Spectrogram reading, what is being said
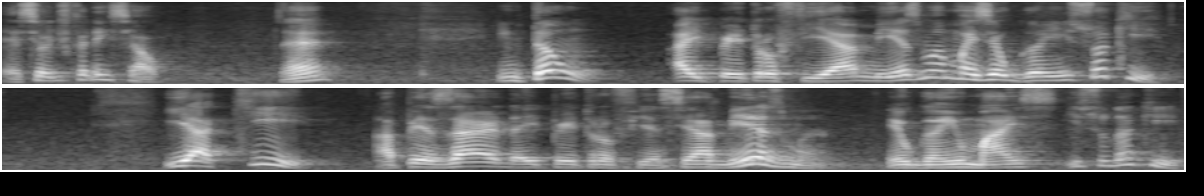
Esse é o diferencial. Né? Então, a hipertrofia é a mesma, mas eu ganho isso aqui. E aqui, apesar da hipertrofia ser a mesma, eu ganho mais isso daqui.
